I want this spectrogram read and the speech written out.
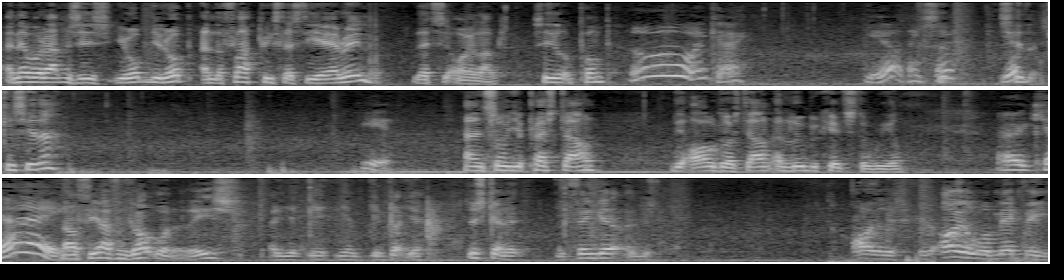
And then what happens is you open it up and the flat piece lets the air in, lets the oil out. See the little pump? Oh, okay. Yeah, I think so. See Yeah? Can you see that? yeah. And so when you press down, the oil goes down and lubricates the wheel. Okay. Now, if you haven't got one of these, and you, you, you, you've got your, just get it, your finger and just oil it. Because oil will make the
